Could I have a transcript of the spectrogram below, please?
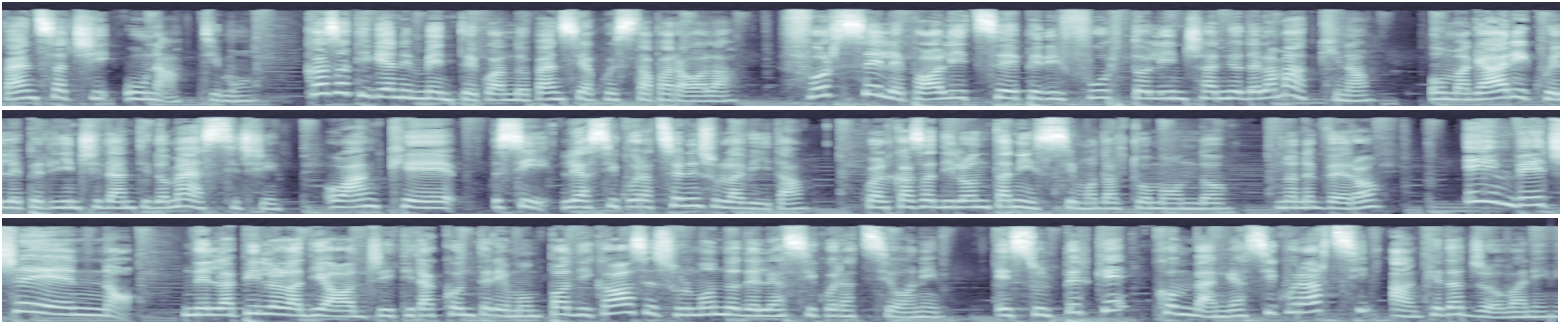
Pensaci un attimo. Cosa ti viene in mente quando pensi a questa parola? Forse le polizze per il furto o l'incendio della macchina? O magari quelle per gli incidenti domestici? O anche, sì, le assicurazioni sulla vita? Qualcosa di lontanissimo dal tuo mondo, non è vero? E invece no. Nella pillola di oggi ti racconteremo un po' di cose sul mondo delle assicurazioni e sul perché convenga assicurarsi anche da giovani.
